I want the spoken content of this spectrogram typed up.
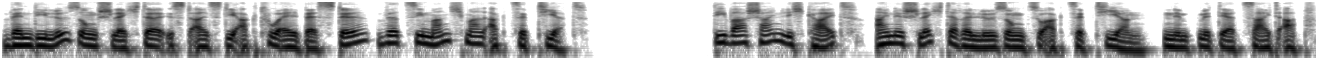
Wenn die Lösung schlechter ist als die aktuell beste, wird sie manchmal akzeptiert. Die Wahrscheinlichkeit, eine schlechtere Lösung zu akzeptieren, nimmt mit der Zeit ab.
